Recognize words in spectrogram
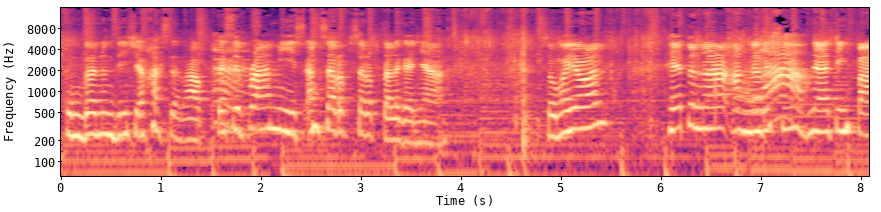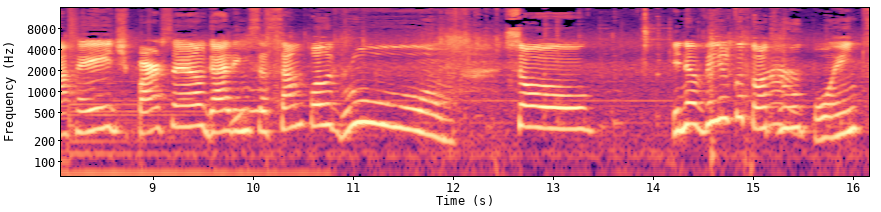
Kung ganun din siya kasarap. Kasi promise, ang sarap-sarap talaga niya. So, ngayon, heto na ang na-receive nating package, parcel, galing sa sample room. So, in-avail ko to through points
